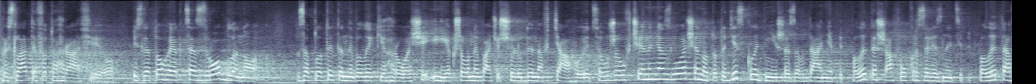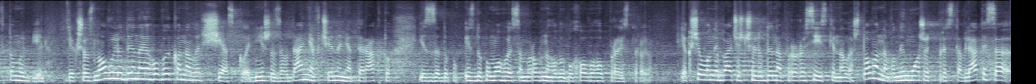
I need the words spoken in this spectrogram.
прислати фотографію. Після того як це зроблено. Заплатити невеликі гроші, і якщо вони бачать, що людина втягується уже у вчинення злочину, то тоді складніше завдання підпалити шафу Укрзалізниці, підпалити автомобіль. Якщо знову людина його виконала, ще складніше завдання вчинення теракту із допомогою саморобного вибухового пристрою. Якщо вони бачать, що людина проросійськи налаштована, вони можуть представлятися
